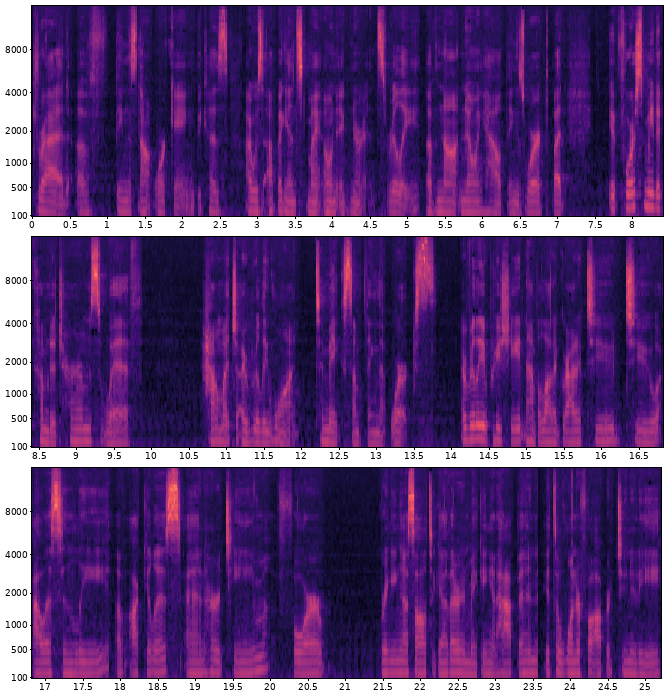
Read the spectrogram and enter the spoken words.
dread of things not working because I was up against my own ignorance, really, of not knowing how things worked. But it forced me to come to terms with how much I really want to make something that works. I really appreciate and have a lot of gratitude to Allison Lee of Oculus and her team for bringing us all together and making it happen. It's a wonderful opportunity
